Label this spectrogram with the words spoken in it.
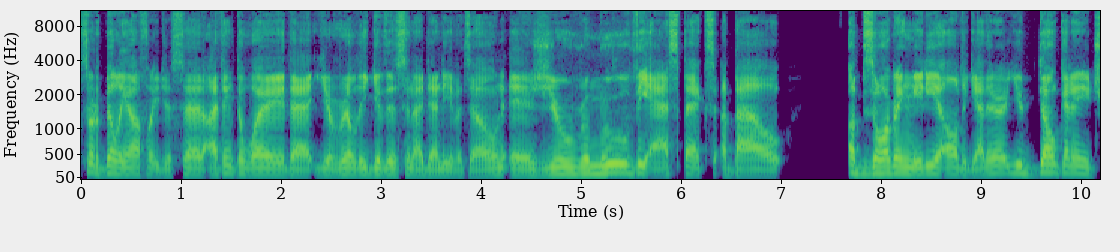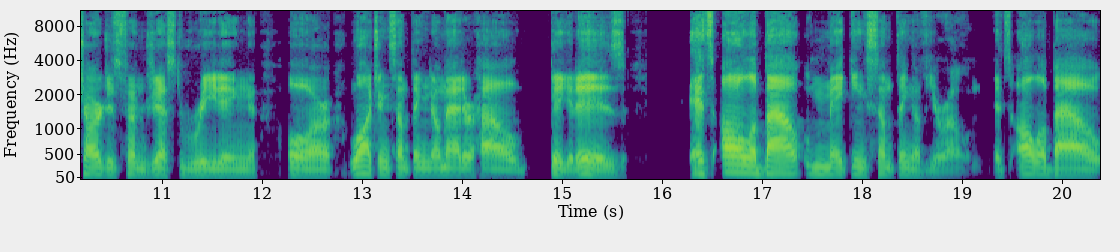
sort of building off what you just said i think the way that you really give this an identity of its own is you remove the aspects about absorbing media altogether. You don't get any charges from just reading or watching something no matter how big it is. It's all about making something of your own. It's all about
